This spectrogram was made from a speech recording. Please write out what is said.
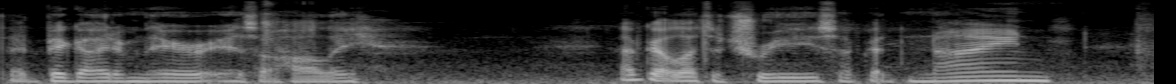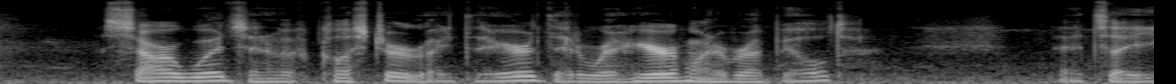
That big item there is a holly. I've got lots of trees. I've got nine sourwoods in a cluster right there that were here whenever I built. That's a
